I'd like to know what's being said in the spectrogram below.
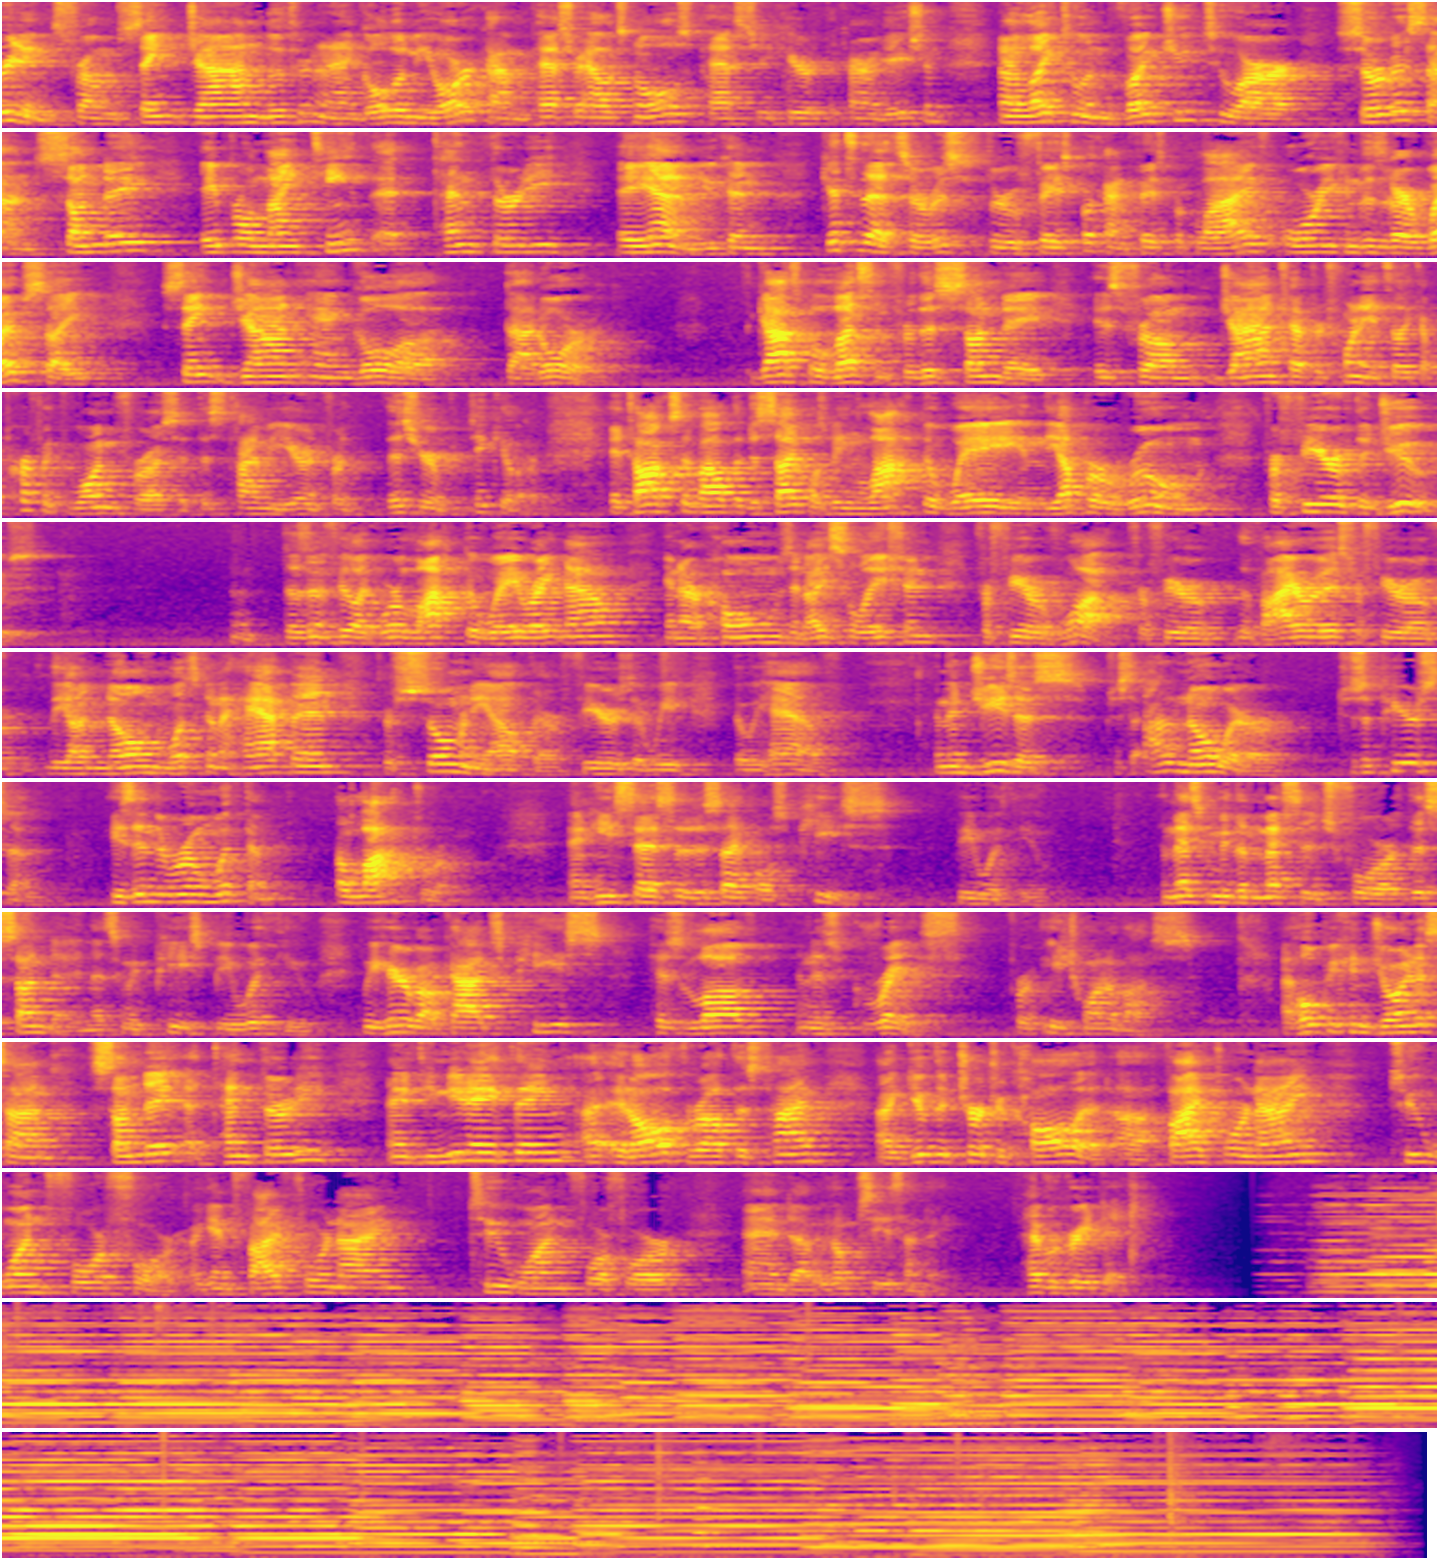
Greetings from St. John Lutheran in Angola, New York. I'm Pastor Alex Knowles, pastor here at the congregation. And I'd like to invite you to our service on Sunday, April 19th at 10:30 a.m. You can get to that service through Facebook on Facebook Live, or you can visit our website, stjohnangola.org. The gospel lesson for this Sunday is from John chapter 20. It's like a perfect one for us at this time of year and for this year in particular. It talks about the disciples being locked away in the upper room for fear of the Jews. Doesn't it feel like we're locked away right now in our homes in isolation for fear of what? For fear of the virus, for fear of the unknown, what's going to happen. There's so many out there, fears that we that we have. And then Jesus just out of nowhere, just appears to them. He's in the room with them, a locked room. And he says to the disciples, Peace be with you. And that's going to be the message for this Sunday. And that's going to be peace be with you. We hear about God's peace, his love, and his grace for each one of us. I hope you can join us on Sunday at 1030. And if you need anything uh, at all throughout this time, uh, give the church a call at uh, 549 2144. Again, 549 2144. And uh, we hope to see you Sunday. Have a great day.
